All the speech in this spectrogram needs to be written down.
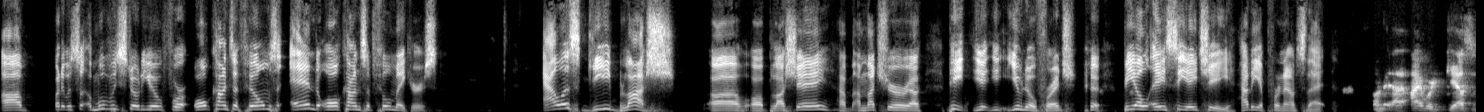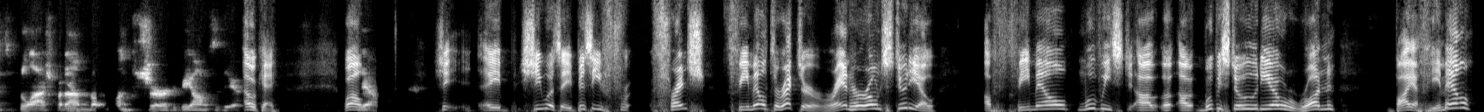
Um, but it was a movie studio for all kinds of films and all kinds of filmmakers. Alice Guy Blache, uh, or Blache, I'm, I'm not sure. Uh, Pete, you, you know French. B L A C H E. How do you pronounce that? I mean, I, I would guess it's blush, but Yeah. I'm unsure to be honest with you. Okay. Well, Yeah. She a she was a busy fr- French female director, ran her own studio, a female movie uh, a, a movie studio run by a female,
